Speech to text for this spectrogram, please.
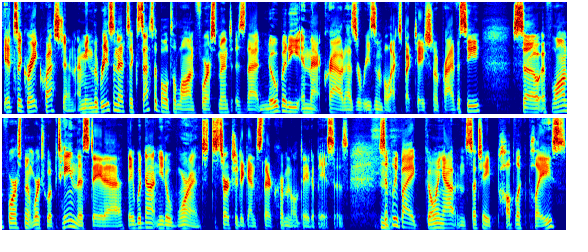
It's a great question. I mean, the reason it's accessible to law enforcement is that nobody in that crowd has a reasonable expectation of privacy. So, if law enforcement were to obtain this data, they would not need a warrant to search it against their criminal databases. Hmm. Simply by going out in such a public place,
